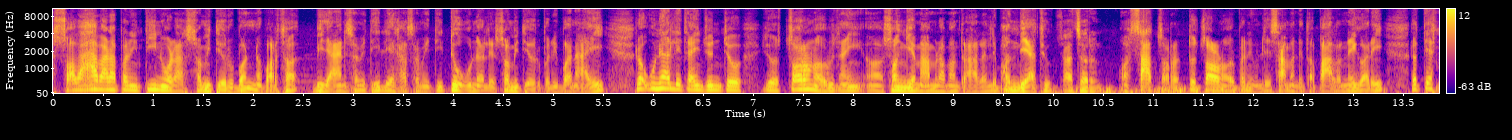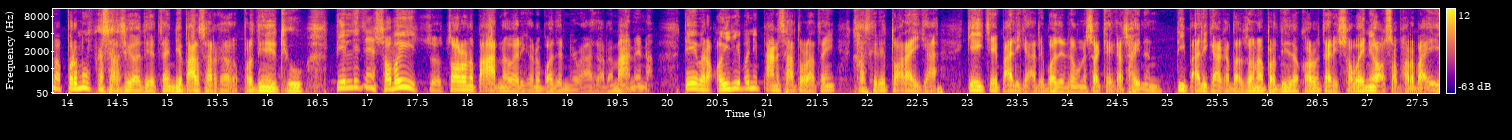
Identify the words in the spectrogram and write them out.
सभाबाट पनि तिनवटा समितिहरू बन्नुपर्छ। विधान समिति लेखा समिति त्यो उनीहरूले समितिहरू पनि बनाए र उनीहरूले चाहिँ जुन त्यो यो चरणहरू चाहिँ सङ्घीय मामला मन्त्रालयले भनिदिएको थियो। सात चरण। सात चरण त्यो चरणहरू पनि उनले सामान्यतः पालन नै गरे र त्यसमा प्रमुख प्रशासक अध्यक्ष चाहिँ नेपाल सरकारको प्रतिनिधि थियो। त्यसले चाहिँ सबै चरण पार नगरिकन बजेट निर्माण गर्न मानेन। त्यही भएर अहिले पनि पाँच सातवटा चाहिँ खास गरी तराईका केही चाहिँ पालिकाहरूले बजेट ल्याउन सकेका छैनन्। ती पालिकाका त जनप्रतिनिधि कर्मचारी सबै नै असफल भए।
